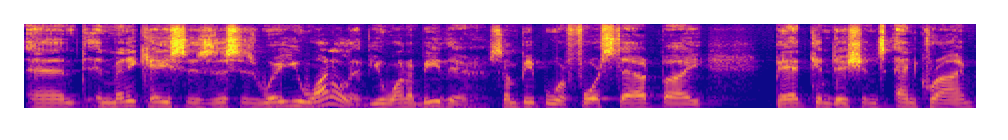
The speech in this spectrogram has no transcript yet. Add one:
And in many cases, this is where you want to live. You want to be there. Some people were forced out by bad conditions and crime,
